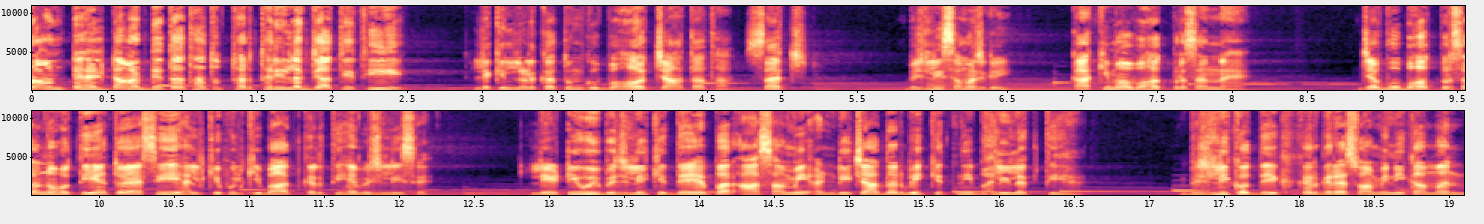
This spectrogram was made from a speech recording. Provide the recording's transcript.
राम टहल डांट देता था तो थरथरी लग जाती थी। लेकिन लड़का तुमको बहुत चाहता था, सच। बिजली समझ गई काकी माँ बहुत प्रसन्न है। जब वो बहुत प्रसन्न होती हैं तो ऐसी ही हल्की फुल्की बात करती हैं बिजली से। लेटी हुई बिजली की देह पर आसामी अंडी चादर भी कितनी भली लगती है। बिजली को देखकर ग्रह स्वामिनी का मन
